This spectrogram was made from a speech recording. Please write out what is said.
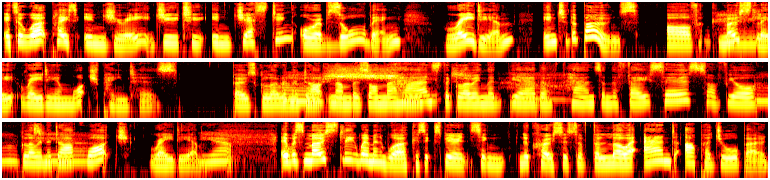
It's a workplace injury due to ingesting or absorbing radium into the bones of mostly radium watch painters. Those glow in the oh, dark Oh, numbers on the hands, the glowing the yeah, the hands and the faces of your Oh, glow in the dark watch, radium. yeah. It was mostly women workers experiencing necrosis of the lower and upper jawbone,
